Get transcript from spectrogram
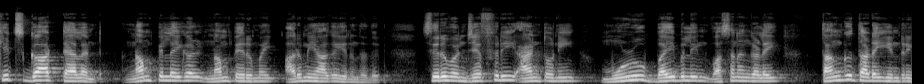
கிட்ஸ் காட் டேலண்ட் நம் பிள்ளைகள் நம் பெருமை அருமையாக இருந்தது. சிறுவன் ஜெஃப்ரி ஆண்டோனி முழு பைபிளின் வசனங்களை தங்கு தடையின்றி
